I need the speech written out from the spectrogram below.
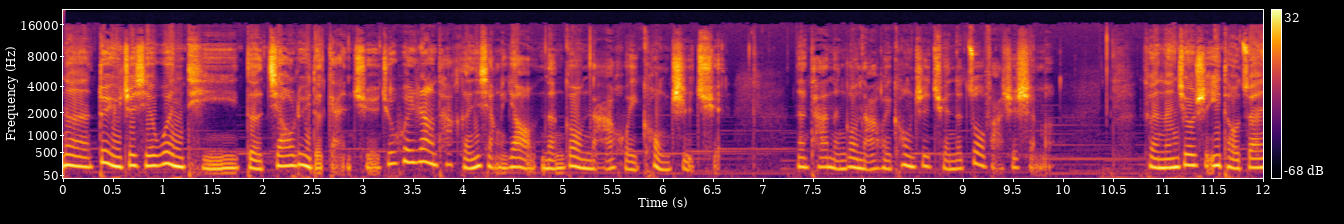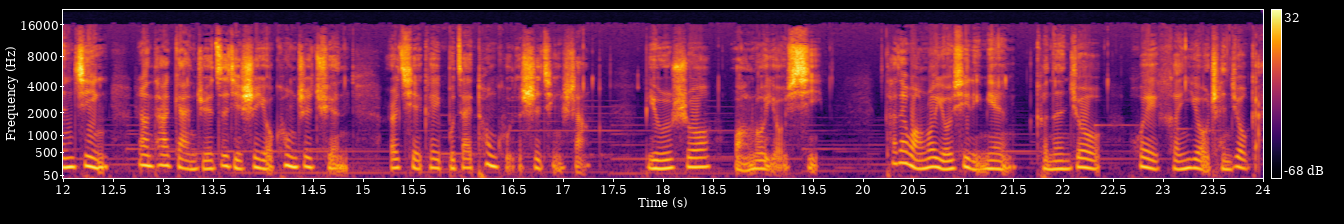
那对于这些问题的焦虑的感觉，就会让他很想要能够拿回控制权。那他能够拿回控制权的做法是什么？可能就是一头钻进让他感觉自己是有控制权，而且可以不再痛苦的事情上。比如说网络游戏，他在网络游戏里面可能就会很有成就感。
